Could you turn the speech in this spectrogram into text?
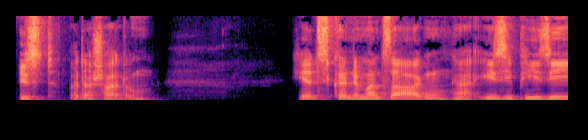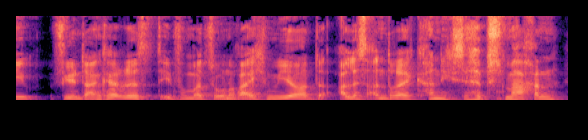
ist bei der Scheidung. Jetzt könnte man sagen, ja, easy peasy, vielen Dank, Herr Rist, Informationen reichen mir, alles andere kann ich selbst machen.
